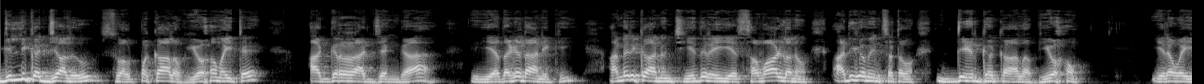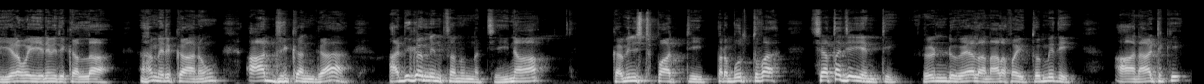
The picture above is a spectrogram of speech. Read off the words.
గిల్లి కజ్జాలు స్వల్పకాల వ్యూహమైతే అగ్రరాజ్యంగా ఎదగడానికి అమెరికా నుంచి ఎదురయ్యే సవాళ్ళను అధిగమించటం దీర్ఘకాల వ్యూహం. ఇరవై ఇరవై ఎనిమిది కల్లా అమెరికాను ఆర్థికంగా అధిగమించనున్న చైనా కమ్యూనిస్ట్ పార్టీ ప్రభుత్వ శతజయంతి రెండు వేల నలభై తొమ్మిది ఆనాటికి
